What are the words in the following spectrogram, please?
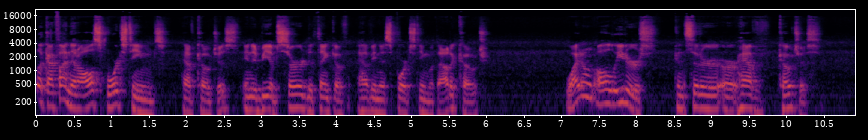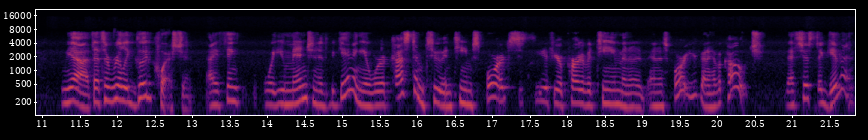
look, I find that all sports teams have coaches, and it'd be absurd to think of having a sports team without a coach. Why don't all leaders consider or have coaches? Yeah, that's a really good question. I think what you mentioned at the beginning, you know, we're accustomed to in team sports. If you're part of a team and a, and a sport, you're going to have a coach. That's just a given.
